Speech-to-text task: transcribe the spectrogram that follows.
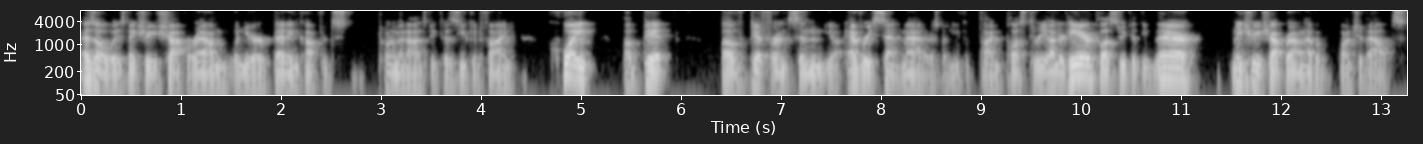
As always, make sure you shop around when you're betting conference tournament odds because you can find quite a bit of difference and you know every cent matters but you can find plus 300 here plus 350 there. Make sure you shop around have a bunch of outs.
